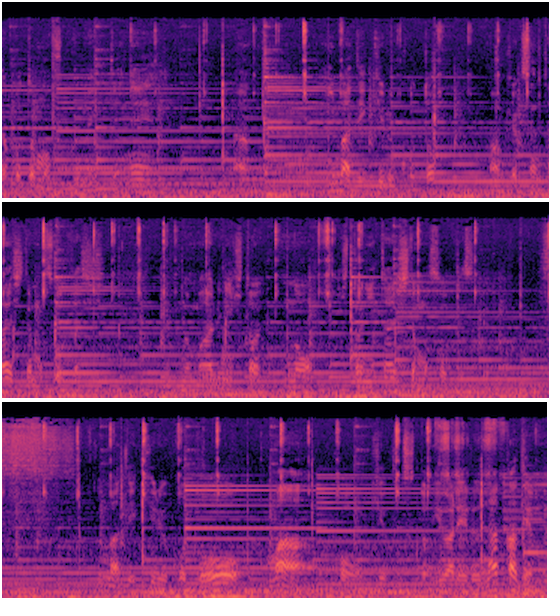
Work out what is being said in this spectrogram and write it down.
ったことも含めてね。あの今できること、まあ、お客さんに対してもそうだし自分の周りに人の人に対してもそうですけど今できることをまあこう窮屈と言われる中でも、う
